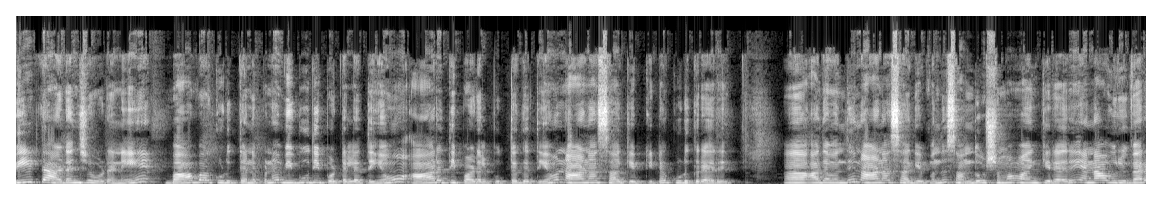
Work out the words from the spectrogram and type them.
வீட்டை அடைஞ்ச உடனே பாபா கொடுத்து அனுப்பின விபூதி பொட்டலத்தையும் ஆரத்தி பாடல் புத்தகத்தையும் நானா சாஹேப் கிட்ட கொடுக்குறாரு. அதை வந்து நானா சாஹேப் வந்து சந்தோஷமாக வாங்கிக்கிறாரு. ஏன்னா அவர் வேற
